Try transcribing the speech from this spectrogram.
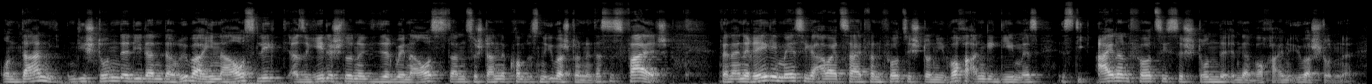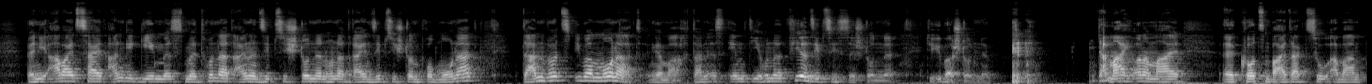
und dann die Stunde, die dann darüber hinaus liegt, also jede Stunde, die darüber hinaus dann zustande kommt, ist eine Überstunde. Das ist falsch. Wenn eine regelmäßige Arbeitszeit von 40 Stunden die Woche angegeben ist, ist die 41. Stunde in der Woche eine Überstunde. Wenn die Arbeitszeit angegeben ist mit 171 Stunden, 173 Stunden pro Monat, dann wird es über einen Monat gemacht. Dann ist eben die 174. Stunde die Überstunde. da mache ich auch nochmal äh, kurzen Beitrag zu, aber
